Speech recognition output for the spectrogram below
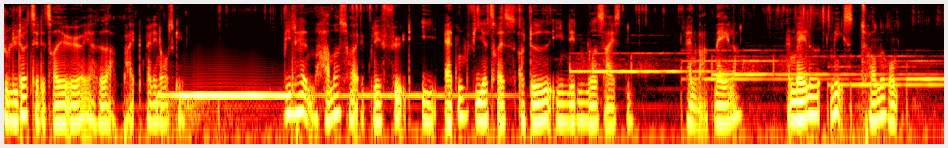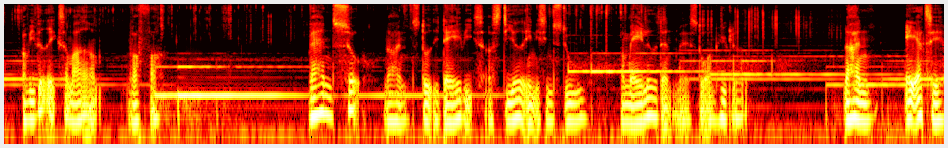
Du lytter til det tredje øre. Jeg hedder Pike Malinowski. Wilhelm Hammershøi blev født i 1864 og døde i 1916. Han var maler. Han malede mest tomme rum, og vi ved ikke så meget om, hvorfor. Hvad han så, når han stod i dagevis og stirrede ind i sin stue og malede den med stor omhyggelighed. Når han af og til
